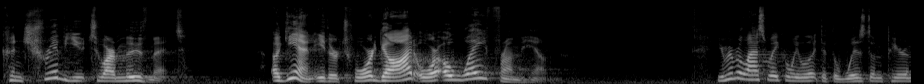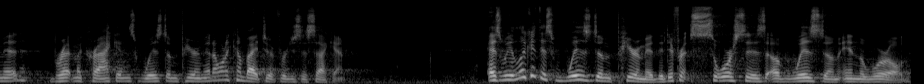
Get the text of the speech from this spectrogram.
contribute to our movement. Again, either toward God or away from Him. You remember last week when we looked at the wisdom pyramid, Brett McCracken's wisdom pyramid? I want to come back to it for just a second. As we look at this wisdom pyramid, the different sources of wisdom in the world,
